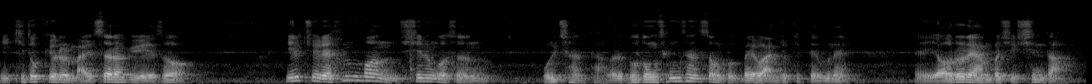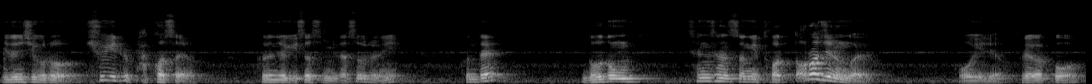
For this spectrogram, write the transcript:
이 기독교를 말살하기 위해서 일주일에 한 번 쉬는 것은 옳지 않다. 그래 노동 생산성도 매우 안 좋기 때문에 열흘에 한 번씩 쉰다. 이런 식으로 휴일을 바꿨어요. 그런 적이 있었습니다. 소련이. 근데 노동 생산성이 더 떨어지는 거예요. 오히려. 그래갖고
